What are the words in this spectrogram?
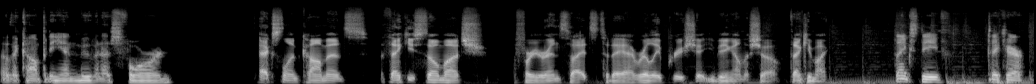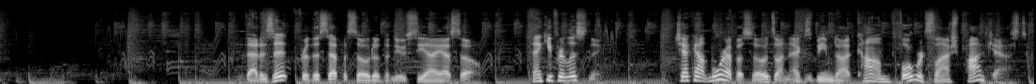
of the company and moving us forward. Excellent comments. Thank you so much for your insights today. I really appreciate you being on the show. Thank you, Mike. Thanks, Steve. Take care. That is it for this episode of the new CISO. Thank you for listening. Check out more episodes on exabeam.com forward slash podcast.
